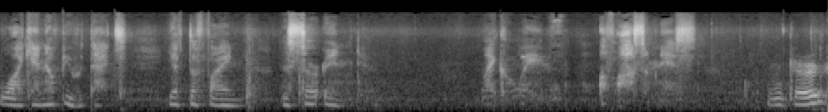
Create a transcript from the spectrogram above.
Well, I can't help you with that. You have to find the certain microwave of awesomeness. Okay.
